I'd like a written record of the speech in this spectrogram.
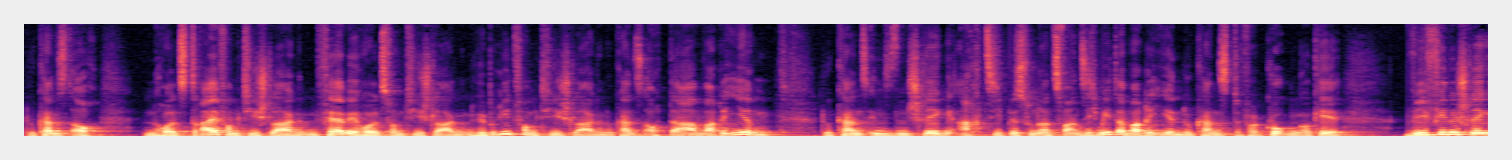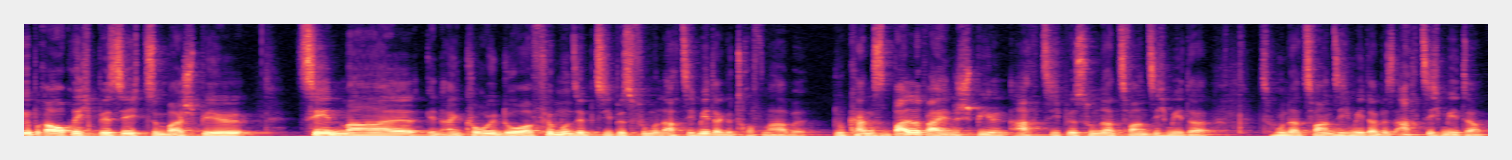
du kannst auch ein Holz 3 vom Tee schlagen, ein Fairway-Holz vom Tee schlagen, ein Hybrid vom Tee schlagen. Du kannst auch da variieren. Du kannst in diesen Schlägen 80 bis 120 Meter variieren. Du kannst gucken, okay, wie viele Schläge brauche ich, bis ich zum Beispiel zehnmal in einen Korridor 75 bis 85 Meter getroffen habe. Du kannst Ballreihen spielen, 80 bis 120 Meter, 120 Meter bis 80 Meter.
